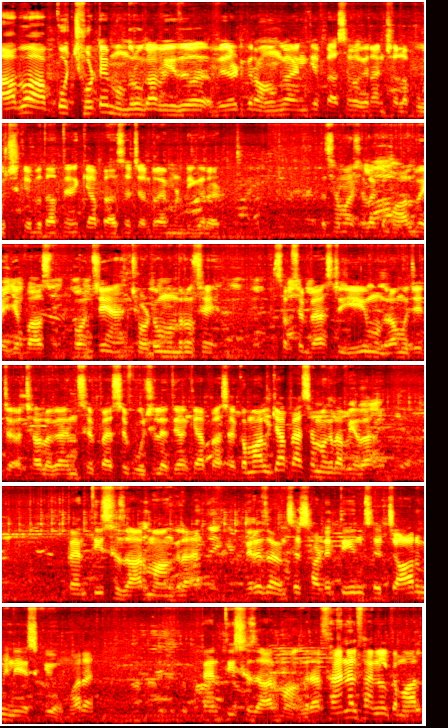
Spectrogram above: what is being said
अब आपको छोटे मंदिरों का विज़िट कराऊँगा, इनके पैसे वगैरह इंशाल्लाह पूछ के बताते हैं क्या पैसा चल रहा है मंडी का रेट अच्छा माशाल्लाह कमाल भाई के पास पहुँचे हैं, छोटो मंदिरों से। सबसे बेस्ट यही मुंदरा मुझे अच्छा लगा, इनसे पैसे पूछ लेते हैं क्या पैसा है। कमाल, क्या पैसे मांग रहा भैया पैंतीस हज़ार मांग रहा है। मेरे जहन से साढ़े तीन से चार महीने इसकी उम्र है। पैंतीस हज़ार मांग रहा है। फाइनल फाइनल कमाल।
